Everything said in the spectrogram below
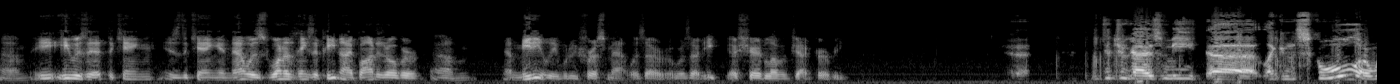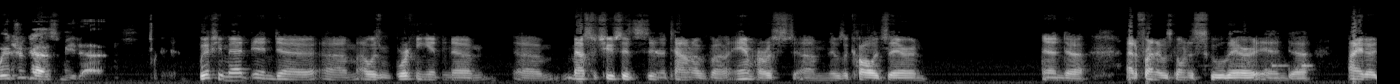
Um, he, he was it. The king is the king, and that was one of the things that Pete and I bonded over um, immediately when we first met. Was our was our, our shared love of Jack Kirby. Yeah. Did you guys meet, uh, like in school, or where'd you guys meet at? We actually met, and uh, um, I was working in um, um, Massachusetts in the town of uh, Amherst. Um, there was a college there, and and uh, I had a friend that was going to school there, and uh, I had a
